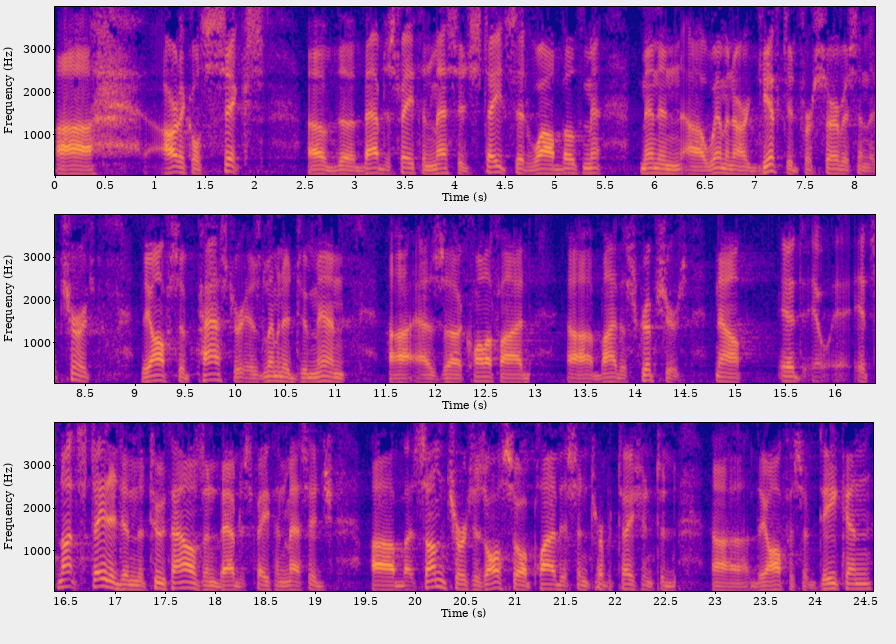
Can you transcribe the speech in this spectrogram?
Uh, Article 6 of the Baptist Faith and Message states that while both men, men and uh, women are gifted for service in the church, the office of pastor is limited to men uh, as uh, qualified by the scriptures. Now, it, it, it's not stated in the 2000 Baptist Faith and Message, uh, but some churches also apply this interpretation to uh, the office of deacon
